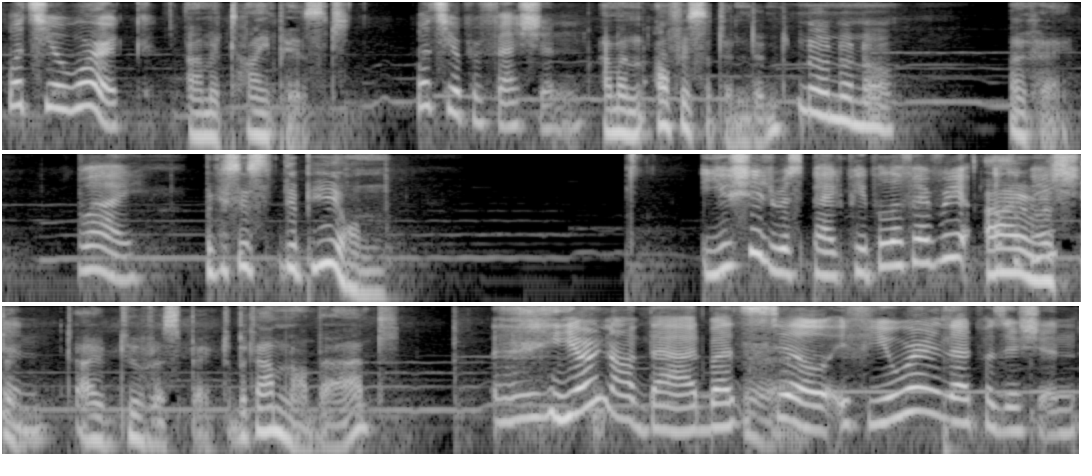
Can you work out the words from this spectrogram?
What's your work? I'm a typist. What's your profession? I'm an office attendant. No, no, no. Okay. Why? Because it's the peon. You should respect people of every occupation. I respect. I do respect, but I'm not that. You're not that, but Yeah. still, if you were in that position,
